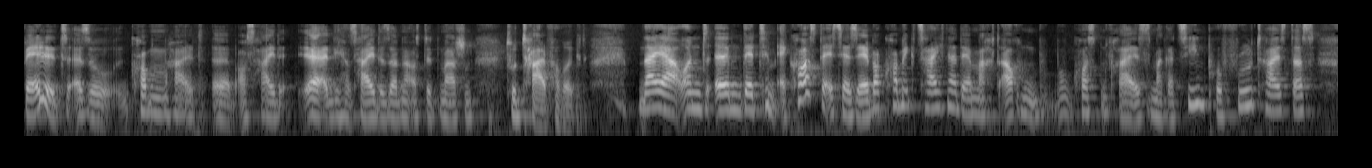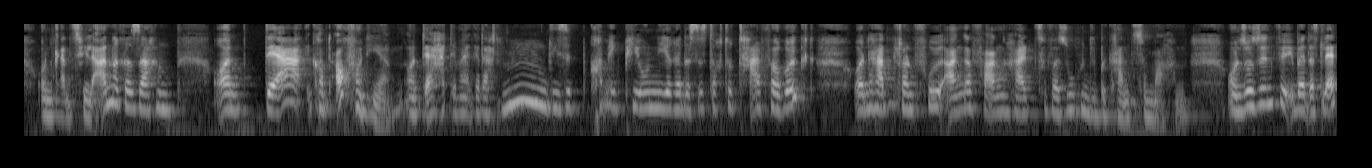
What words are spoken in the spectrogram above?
Welt, also kommen halt äh, aus Heide, äh, nicht aus Heide, sondern aus Dithmarschen, total verrückt. Naja, und ähm, der Tim Eckhorst, der ist ja selber Comiczeichner, der macht auch ein kostenfreies Magazin, Poor Fruit heißt das, und ganz viele andere Sachen. Und der kommt auch von hier. Und der hat immer gedacht, hm, diese Comic-Pioniere, das ist doch total verrückt. Und hat schon früh angefangen, halt zu versuchen, die bekannt zu machen. Und so sind wir über das letzte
